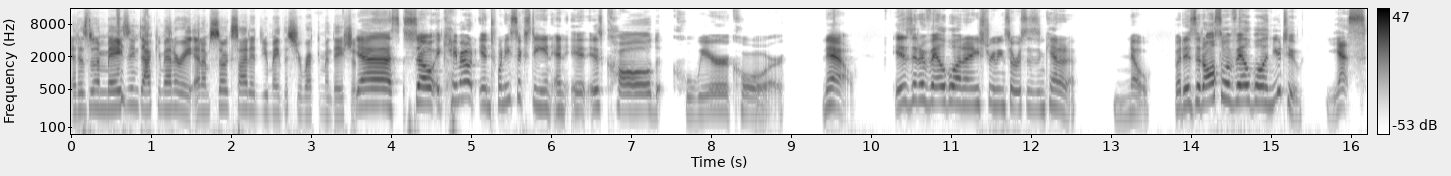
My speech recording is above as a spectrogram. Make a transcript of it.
it is an amazing documentary, and I'm so excited you made this your recommendation. Yes. So it came out in 2016 and it is called Queer Core. Now, is it available on any streaming services in Canada? No. But is it also available on YouTube? Yes.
